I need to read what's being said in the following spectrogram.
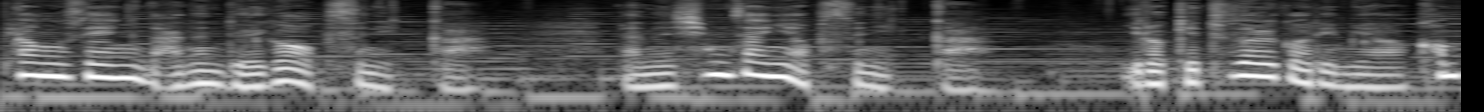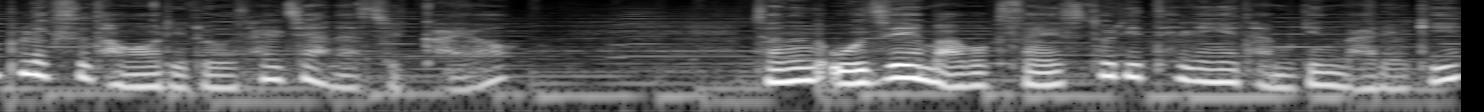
평생 나는 뇌가 없으니까, 나는 심장이 없으니까, 이렇게 투덜거리며 컴플렉스 덩어리로 살지 않았을까요? 저는 오즈의 마법사의 스토리텔링에 담긴 마력이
